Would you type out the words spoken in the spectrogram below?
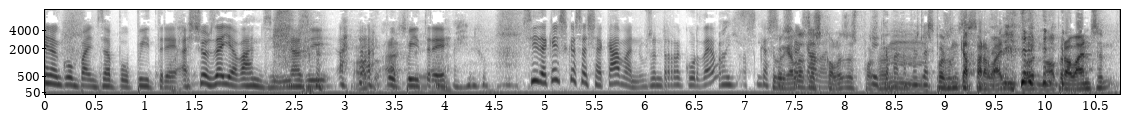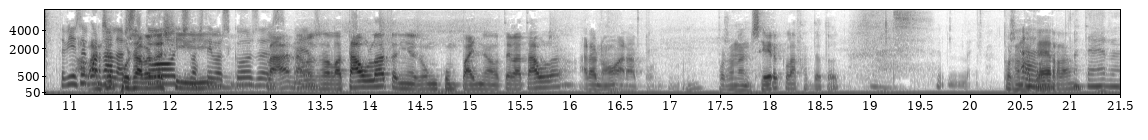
Eren companys de pupitre. Això es deia abans, Ignasi. Oh, pupitre. Sí, d'aquells que s'aixecaven. Us en recordeu? Ai, sí. que sí, a les escoles es posen, es posen cap per avall i tot, no? Però abans, abans et posaves tots, així... les teves coses. Clar, anaves eh? a la taula, tenies un company a la teva taula. Ara no, ara posen en cercle, fan de tot. Posen a terra. A terra,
